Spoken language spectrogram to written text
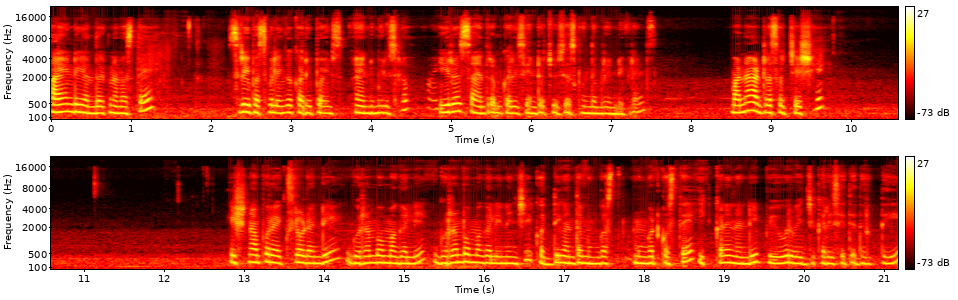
హాయ్ అండి అందరికి నమస్తే. Shri Basavalinga curry points and మిల్స్లో ఈరోజు సాయంత్రం కర్రీస్ ఏంటో చూసేసుకుందాం రండి ఫ్రెండ్స్. మన అడ్రస్ వచ్చేసి ఇష్నాపూర్ ఎక్స్ రోడ్ అండి గుర్రంబొమ్మ గల్లీ గుర్రంబొమ్మ గల్లీ నుంచి కొద్దిగంత ముంగ ముంగట్కొస్తే ఇక్కడేనండి. ప్యూర్ వెజ్ కర్రీస్ అయితే దొరుకుతాయి.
